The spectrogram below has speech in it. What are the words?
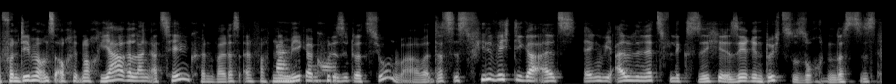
von denen wir uns auch noch jahrelang erzählen können, weil das einfach eine Ganz mega genau. coole Situation war. Aber das ist viel wichtiger, als irgendwie alle Netflix-Serien durchzusuchten. Das ist,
